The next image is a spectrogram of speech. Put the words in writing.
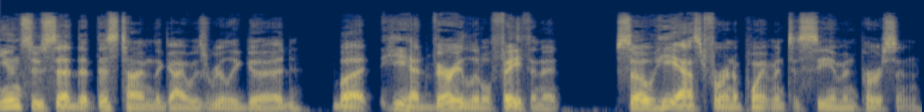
Yunsu said that this time the guy was really good, but he had very little faith in it, so he asked for an appointment to see him in person.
